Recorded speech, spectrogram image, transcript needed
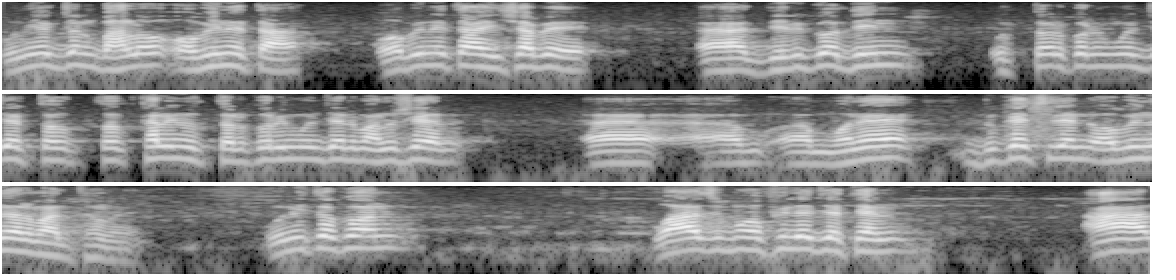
উনি একজন ভালো অভিনেতা। অভিনেতা হিসাবে দীর্ঘদিন উত্তর করিমগঞ্জের, তৎ- তৎকালীন উত্তর করিমগঞ্জের মানুষের মনে ঢুকেছিলেন অভিনয়ের মাধ্যমে। উনি তখন ওয়াজ মহফিলে যেতেন আর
